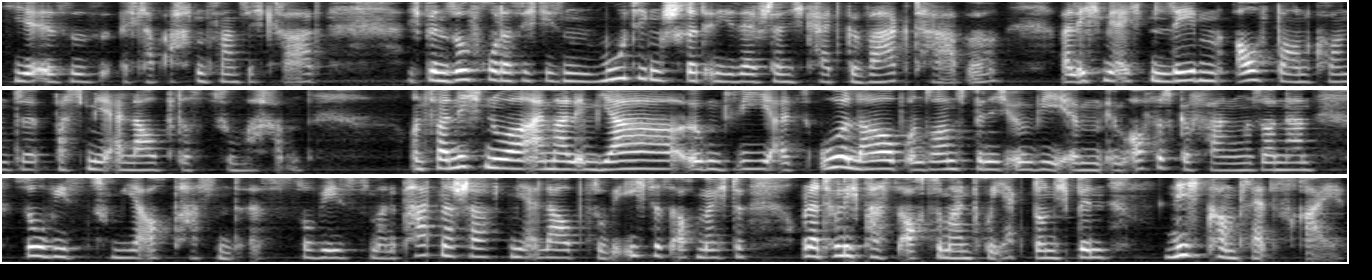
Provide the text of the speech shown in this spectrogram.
Hier ist es, ich glaube, 28 Grad. Ich bin so froh, dass ich diesen mutigen Schritt in die Selbstständigkeit gewagt habe, weil ich mir echt ein Leben aufbauen konnte, was mir erlaubt, das zu machen. Und zwar nicht nur einmal im Jahr irgendwie als Urlaub und sonst bin ich irgendwie im, im Office gefangen, sondern so, wie es zu mir auch passend ist. So wie es meine Partnerschaft mir erlaubt, so wie ich das auch möchte. Und natürlich passt es auch zu meinen Projekten und ich bin nicht komplett frei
